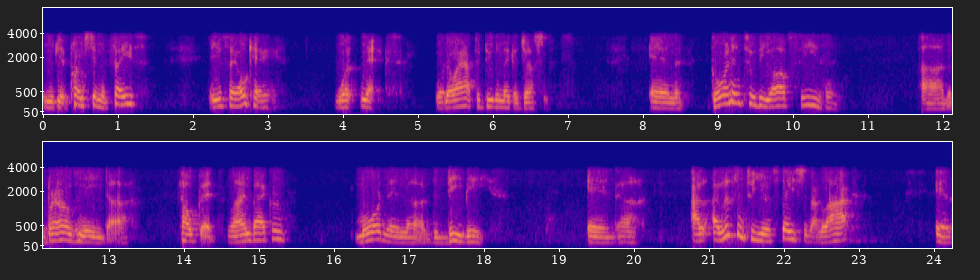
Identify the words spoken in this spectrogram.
and you get punched in the face, and you say, okay, what next? What do I have to do to make adjustments? And going into the off season, uh, the Browns need uh, help at linebacker more than uh, the DBs. And uh, I, I listen to your station a lot, and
